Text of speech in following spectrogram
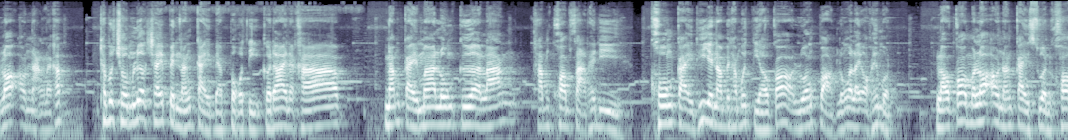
เลาะเอาหนังนะครับ ท่านผู้ชมเลือกใช้เป็นหนังไก่แบบปกติก็ได้นะครับนำไก่มาลงเกลือล้างทำความสะอาดให้ดี โครงไก่ที่จะนำไปทำก๋วยเตี๋ยวก็ล้วงปอดล้วงอะไรออกให้หมด เราก็มาเลาะเอาหนังไก่ส่วนคอ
